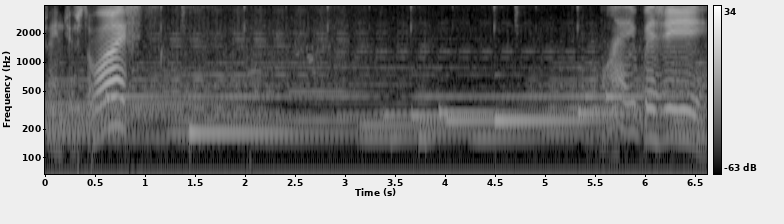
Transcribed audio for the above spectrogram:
Train just arrived. Why are you busy?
